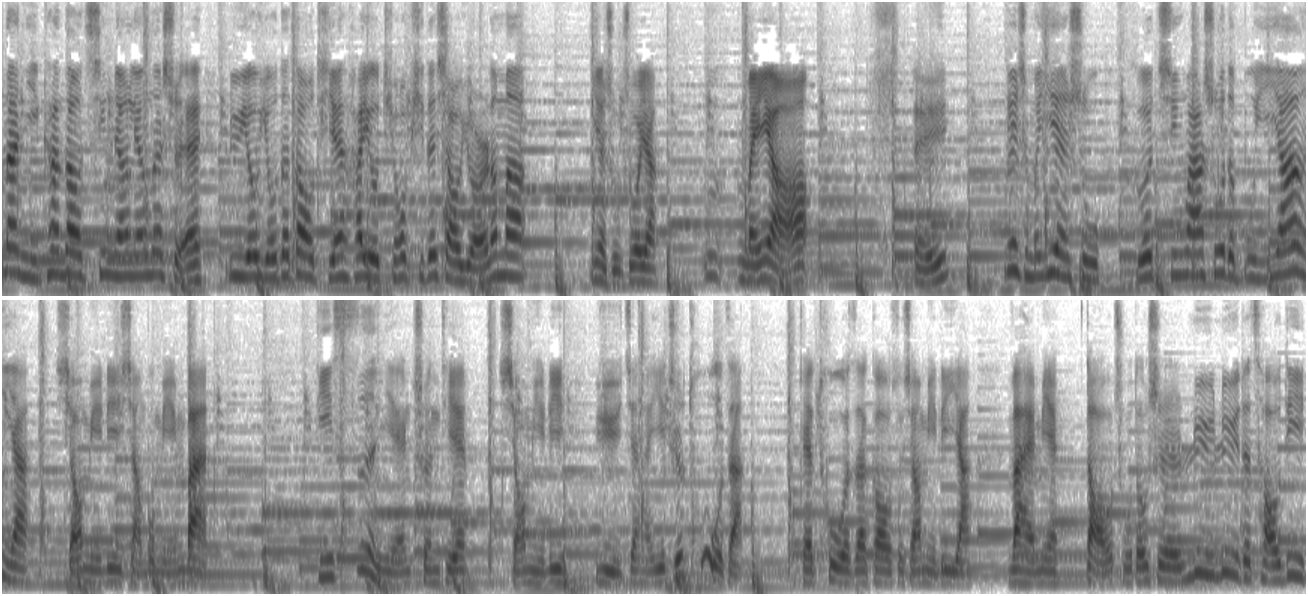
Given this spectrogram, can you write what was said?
那你看到清凉凉的水、绿油油的稻田，还有调皮的小鱼儿了吗？”鼹鼠说：“呀，嗯，没有。”哎，为什么鼹鼠？和青蛙说的不一样呀，小米粒想不明白。第四年春天，小米粒遇见了一只兔子。这兔子告诉小米粒呀，外面到处都是绿绿的草地，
